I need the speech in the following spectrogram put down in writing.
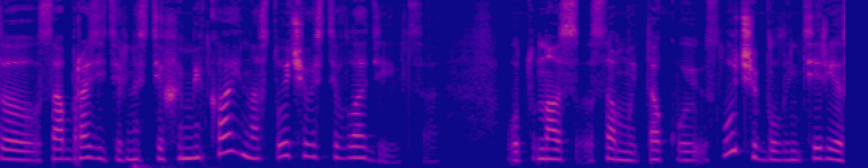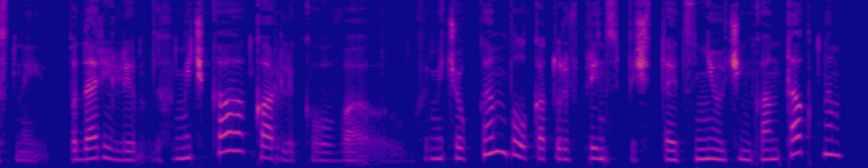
э, сообразительности хомяка и настойчивости владельца. Вот у нас самый такой случай был интересный. Подарили хомячка карликового, хомячок Кэмпбелл, который, в принципе, считается не очень контактным.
